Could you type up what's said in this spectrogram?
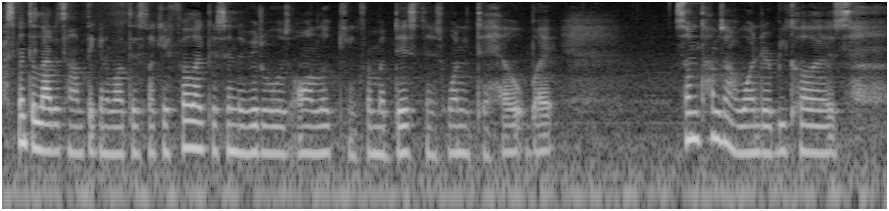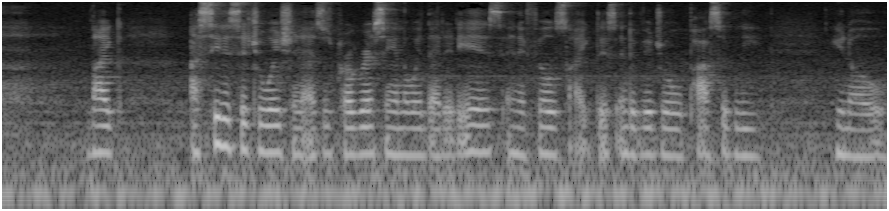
I spent a lot of time thinking about this. Like it felt like this individual was on looking from a distance, wanting to help, but sometimes I wonder because, like, I see the situation as it's progressing in the way that it is, and it feels like this individual possibly, you know,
